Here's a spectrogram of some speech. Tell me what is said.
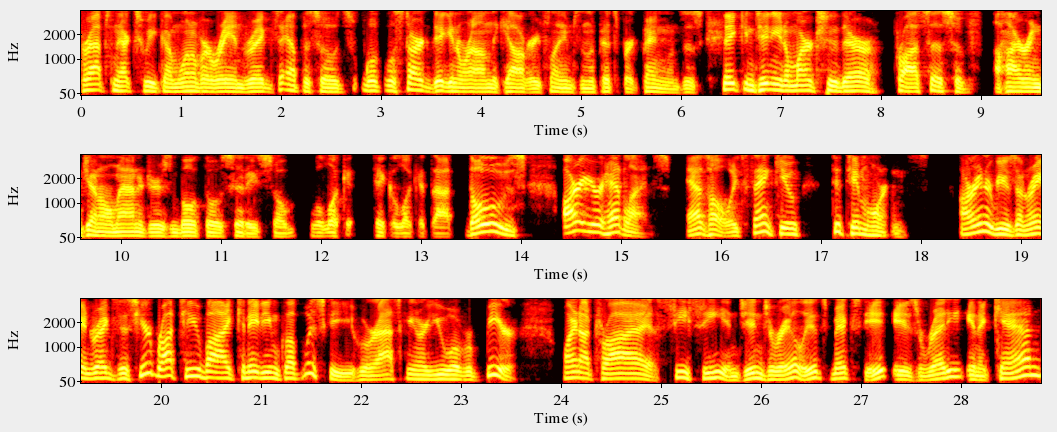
perhaps next week on one of our Ray and Dregs episodes, we'll we'll start digging around the Calgary Flames and the Pittsburgh Penguins as they continue to march through their process of hiring general managers in both those cities. So we'll look at take a look at that. Those are your headlines. As always, thank you to Tim Hortons. Our interviews on Ray and Dregs this year brought to you by Canadian Club Whiskey, who are asking, Are you over beer? Why not try a CC and ginger ale? It's mixed. It is ready in a can.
